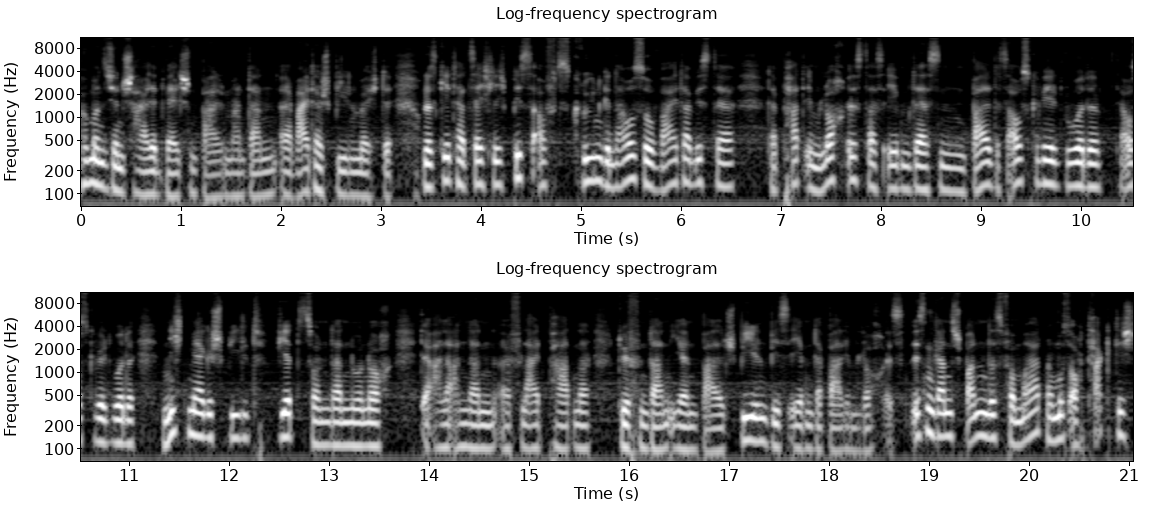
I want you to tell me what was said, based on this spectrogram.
wo man sich entscheidet, welchen Ball man dann äh, weiterspielen möchte. Und es geht tatsächlich bis aufs Grün genauso weiter, bis der, der Putt im Loch ist, dass eben dessen Ball, das ausgewählt wurde, der ausgewählt wurde, nicht mehr gespielt wird, sondern nur noch der alle anderen äh, Flight-Partner dürfen dann ihren Ball spielen, bis eben der Ball im Loch ist. Ist ein ganz spannendes Format. Man muss auch taktisch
